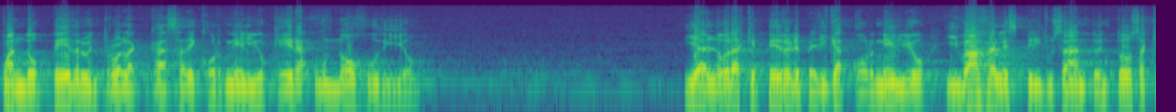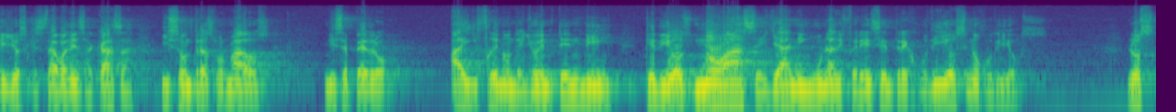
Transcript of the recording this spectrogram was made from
cuando Pedro entró a la casa de Cornelio, que era un no judío, y a la hora que Pedro le predica a Cornelio y baja el Espíritu Santo en todos aquellos que estaban en esa casa y son transformados, dice Pedro, ahí fue donde yo entendí que Dios no hace ya ninguna diferencia entre judíos y no judíos. Los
